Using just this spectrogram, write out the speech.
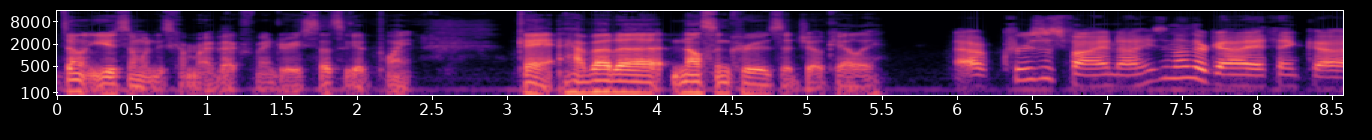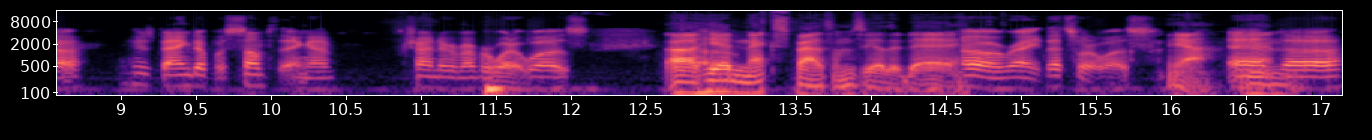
don't use him when he's coming right back from injury. So that's a good point. Okay, how about uh Nelson Cruz at Joe Kelly? Uh, Cruz is fine. Uh, he's another guy. I think uh, he was banged up with something. I'm trying to remember what it was. Uh, he had neck spasms the other day. Oh, right, that's what it was. Yeah, And uh,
